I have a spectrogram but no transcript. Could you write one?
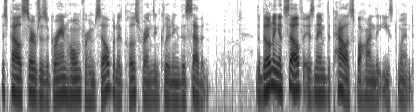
This palace serves as a grand home for himself and his close friends, including the Seven. The building itself is named the Palace Behind the East Wind.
